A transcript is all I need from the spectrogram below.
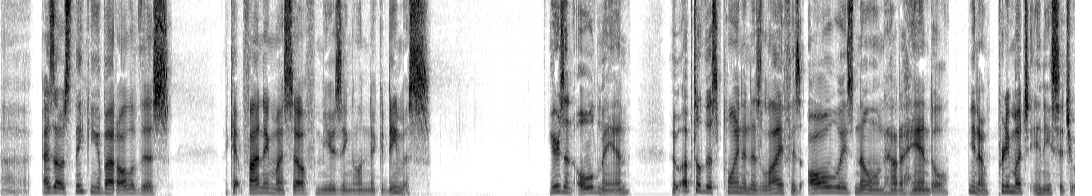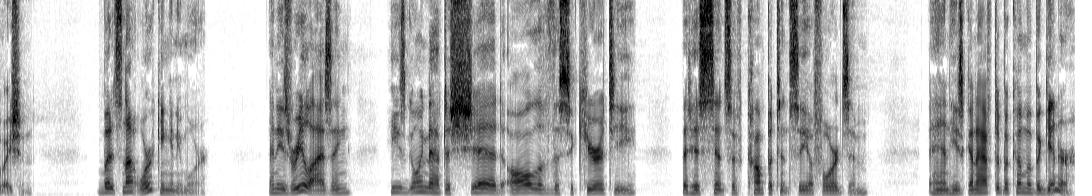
Uh, as I was thinking about all of this, I kept finding myself musing on Nicodemus. Here's an old man who, up till this point in his life, has always known how to handle, you know, pretty much any situation. But it's not working anymore. And he's realizing he's going to have to shed all of the security that his sense of competency affords him. And he's going to have to become a beginner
